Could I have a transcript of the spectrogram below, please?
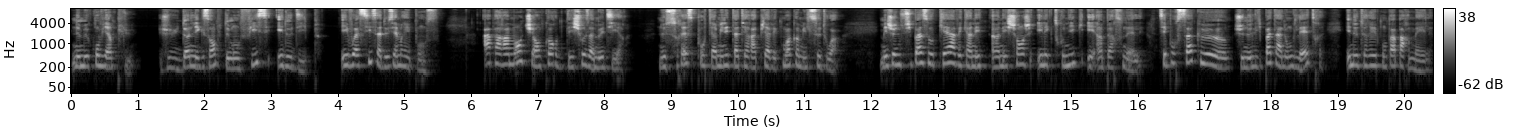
ne me convient plus. Je lui donne l'exemple de mon fils et de. Et voici sa deuxième réponse. Apparemment, tu as encore des choses à me dire, ne serait-ce pour terminer ta thérapie avec moi comme il se doit. Mais je ne suis pas OK avec un, un échange électronique et impersonnel. C'est pour ça que je ne lis pas ta longue lettre et ne te réponds pas par mail.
